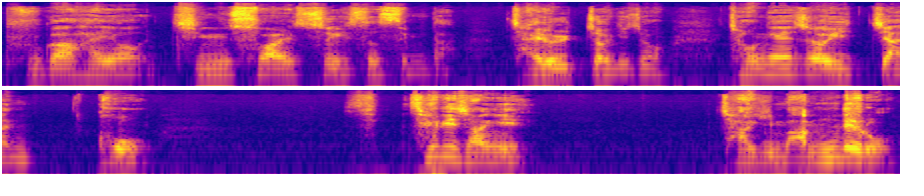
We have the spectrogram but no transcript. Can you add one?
부과하여 징수할 수 있었습니다. 자율적이죠. 정해져 있지 않고 세- 세리장이 자기 맘대로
